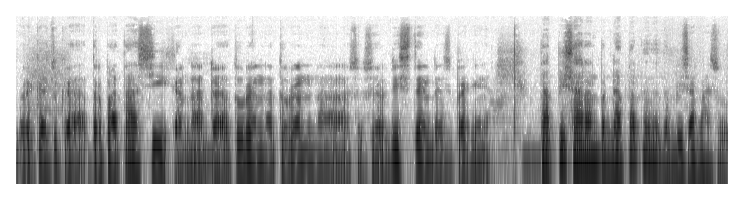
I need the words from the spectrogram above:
mereka juga terbatasi karena ada aturan-aturan uh, social distance dan sebagainya. Tapi saran pendapat kan tetap bisa masuk.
